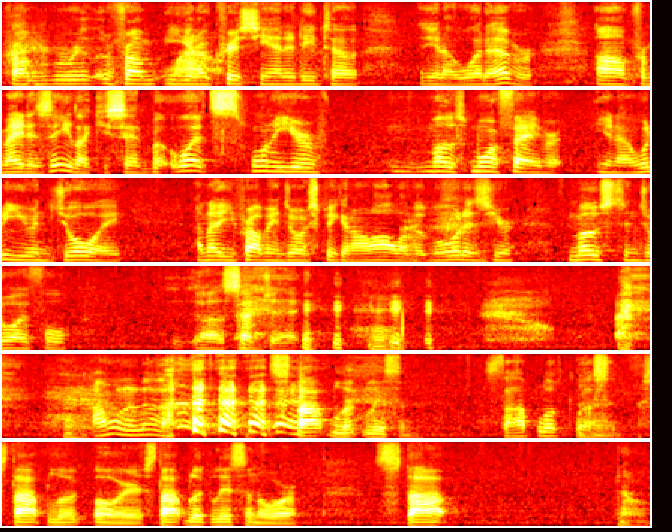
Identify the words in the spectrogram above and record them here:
from from you know Christianity to you know whatever um, from A to Z like you said. But what's one of your most more favorite? You know, what do you enjoy? I know you probably enjoy speaking on all of it, but what is your most enjoyable uh, subject? I want to know. Stop, look, listen. Stop, look, listen. Stop, look, or stop, look, listen, or stop, no,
